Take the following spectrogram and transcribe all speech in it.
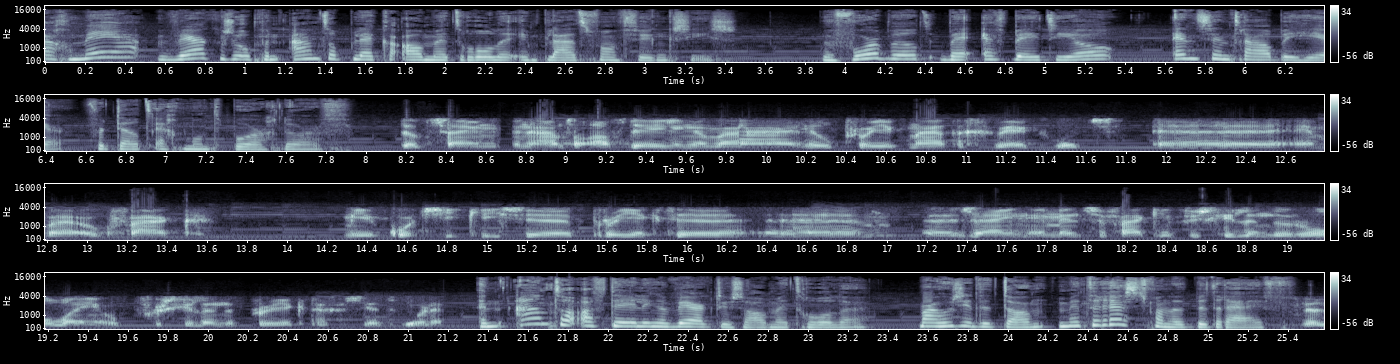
Agmea werken ze op een aantal plekken al met rollen in plaats van functies. Bijvoorbeeld bij FBTO en Centraal Beheer, vertelt Egmond Borgdorf. Dat zijn een aantal afdelingen waar heel projectmatig gewerkt wordt. Uh, en waar ook vaak meer kortcyclische projecten uh, zijn. En mensen vaak in verschillende rollen op verschillende projecten gezet worden. Een aantal afdelingen werkt dus al met rollen. Maar hoe zit het dan met de rest van het bedrijf? Dat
